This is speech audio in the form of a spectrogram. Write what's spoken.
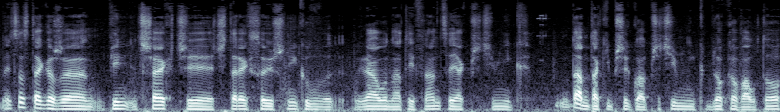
no i co z tego, że pię- trzech czy czterech sojuszników grało na tej flance, jak przeciwnik, dam taki przykład, przeciwnik blokował to,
